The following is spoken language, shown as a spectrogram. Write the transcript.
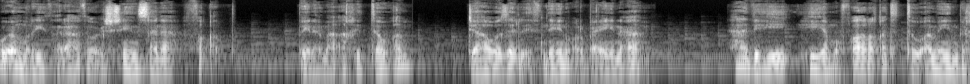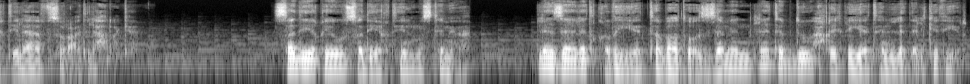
وعمري 23 سنة فقط. بينما أخي التوأم جاوز ال 42 عام. هذه هي مفارقة التوأمين باختلاف سرعة الحركة. صديقي وصديقتي المستمعة لا زالت قضية تباطؤ الزمن لا تبدو حقيقية لدى الكثير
